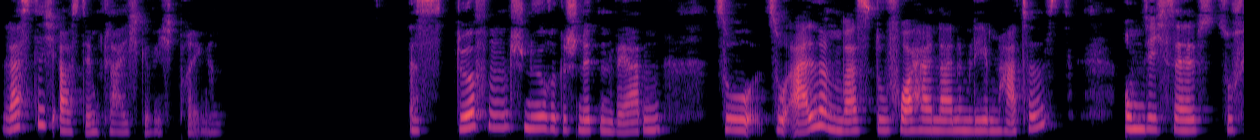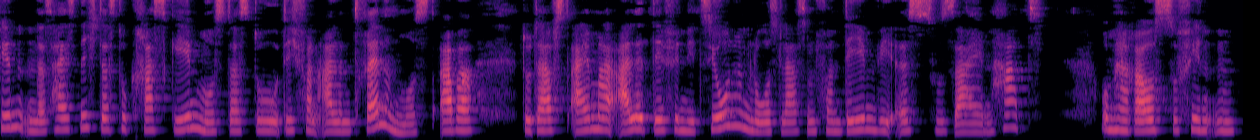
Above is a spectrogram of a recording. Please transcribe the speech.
Lass dich aus dem Gleichgewicht bringen. Es dürfen Schnüre geschnitten werden zu, zu allem, was du vorher in deinem Leben hattest, um dich selbst zu finden. Das heißt nicht, dass du krass gehen musst, dass du dich von allem trennen musst, aber du darfst einmal alle Definitionen loslassen von dem, wie es zu sein hat, um herauszufinden,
